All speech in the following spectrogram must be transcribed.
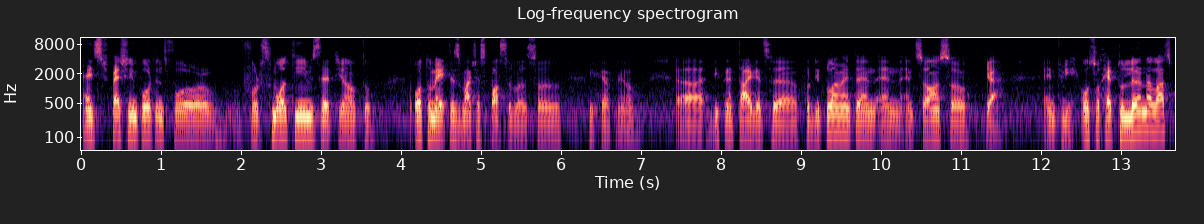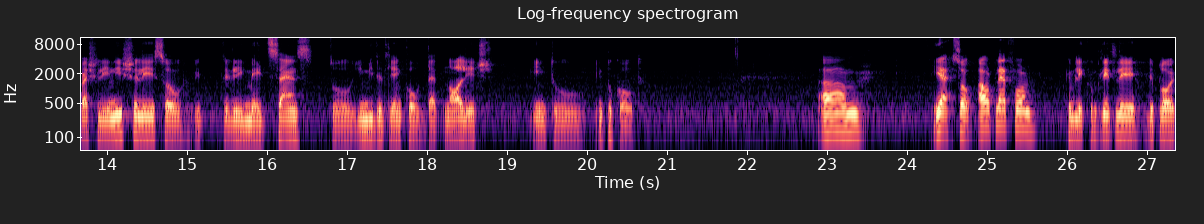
And it's especially important for, for small teams that, you know, to automate as much as possible. So we have, you know, different targets uh, for deployment and, and, and so on. So yeah, and we also had to learn a lot, especially initially. So it really made sense to immediately encode that knowledge into, into code. Um, yeah, so our platform can be completely deployed.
